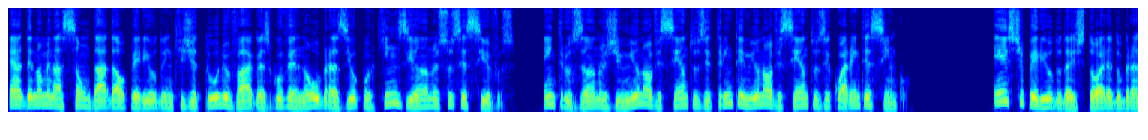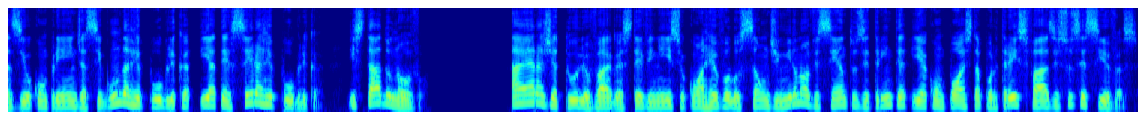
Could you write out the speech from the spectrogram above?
é a denominação dada ao período em que Getúlio Vargas governou o Brasil por 15 anos sucessivos, entre os anos de 1930 e 1945. Este período da história do Brasil compreende a Segunda República e a Terceira República, Estado Novo. A era Getúlio Vargas teve início com a Revolução de 1930 e é composta por três fases sucessivas:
